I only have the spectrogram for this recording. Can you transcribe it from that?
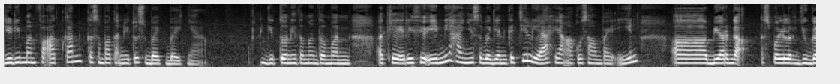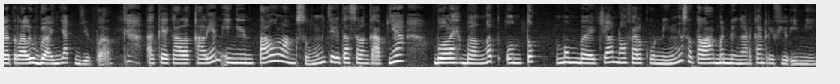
Jadi manfaatkan kesempatan itu sebaik-baiknya gitu nih teman-teman. Oke, review ini hanya sebagian kecil ya yang aku sampaikan uh, biar nggak spoiler juga terlalu banyak gitu. Oke, kalau kalian ingin tahu langsung cerita selengkapnya, boleh banget untuk membaca novel kuning setelah mendengarkan review ini.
